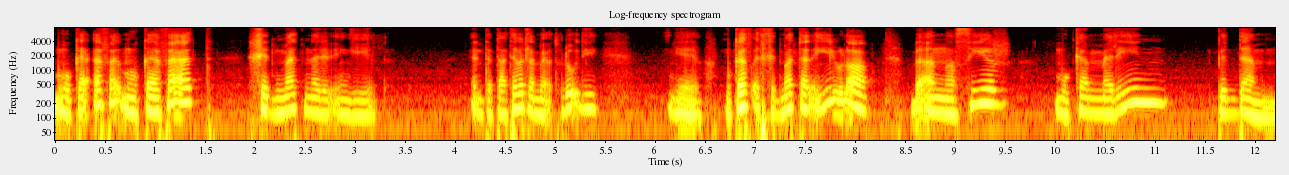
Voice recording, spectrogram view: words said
مكافأة مكافأة خدمتنا للإنجيل. أنت بتعتبر لما يقتلوك دي مكافأة خدمتنا للإنجيل؟ يقول آه بأن نصير مكملين بالدم.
